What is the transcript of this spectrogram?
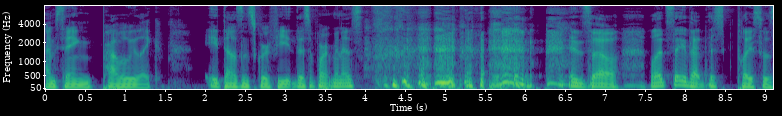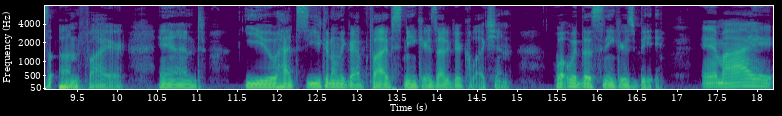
I'm saying probably like 8,000 square feet this apartment is. and so let's say that this place was on fire and you had to, you could only grab five sneakers out of your collection. What would those sneakers be? Am I,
